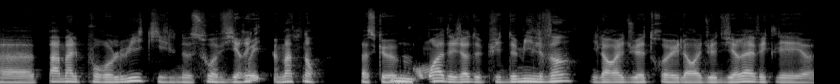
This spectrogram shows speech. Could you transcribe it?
euh, pas mal pour lui qu'il ne soit viré Oui. que maintenant. Parce que Mm. pour moi, déjà depuis 2020, il aurait dû être, il aurait dû être viré avec les, euh,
